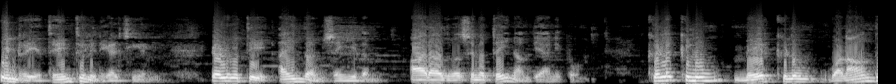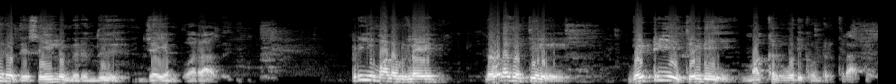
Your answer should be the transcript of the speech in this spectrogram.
இன்றைய தேன்துளி நிகழ்ச்சியில் எழுபத்தி ஐந்தாம் சங்கீதம் ஆறாவது வசனத்தை நாம் தியானிப்போம். கிழக்கிலும் மேற்கிலும் வனாந்திர திசையிலும் இருந்து ஜெயம் வராது. பிரியமானவர்களே இந்த உலகத்தில் வெற்றியை தேடி மக்கள் ஓடிக்கொண்டிருக்கிறார்கள்.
